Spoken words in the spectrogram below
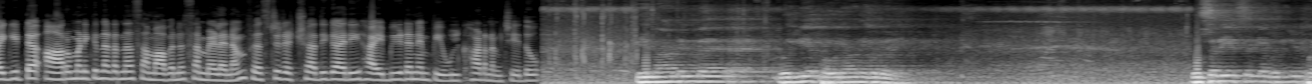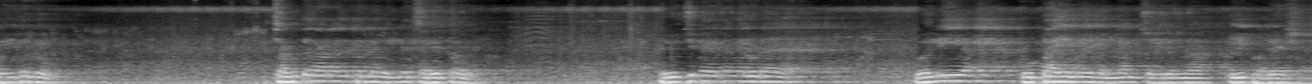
വൈകിട്ട് ആറു മണിക്ക് നടന്ന സമാപന സമ്മേളനം ഫെസ്റ്റ് രക്ഷാധികാരി ഹൈബീഡൻ എം പി ഉദ്ഘാടനം ചെയ്തു. ഈ നാടിന്റെ വലിയ വലിയ ചരിത്രവും രുചിഭേദങ്ങളുടെ വലിയ കൂട്ടായ്മയുമെല്ലാം ചേരുന്ന ഈ പ്രദേശം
